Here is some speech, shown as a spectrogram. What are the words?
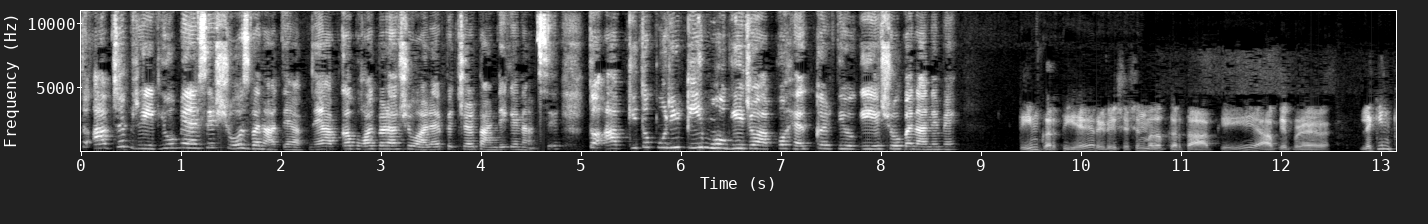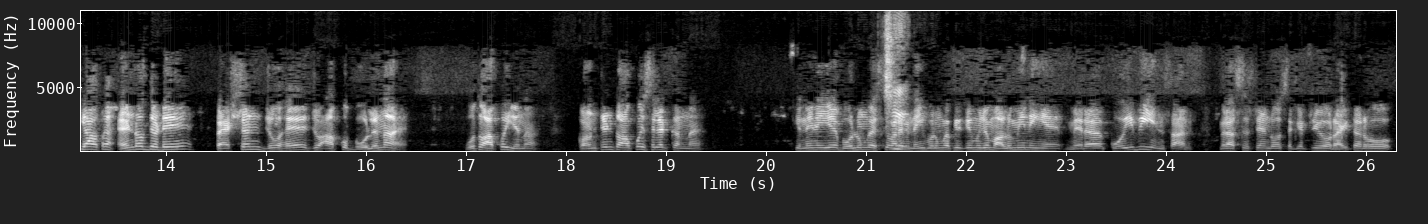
तो आप जब रेडियो में ऐसे शोज़ बनाते हैं अपने आपका बहुत बड़ा शो आ रहा है पिक्चर पांडे के नाम से तो आपकी तो पूरी टीम होगी जो आपको हेल्प करती होगी ये शो बनाने में। टीम करती है रेडियो स्टेशन मदद करता है आपकी आपके लेकिन क्या होता है end of the day passion जो है जो आपको बोलना है वो तो आपको ही है ना। कंटेंट तो आपको ही सिलेक्ट करना है कि नहीं नहीं ये बोलूँगा इसके बारे में नहीं बोलूँगा क्योंकि मुझे मालूम ही नहीं है। मेरा कोई भी इंसान मेरा असिस्टेंट हो सेक्रेटरी हो राइटर हो,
